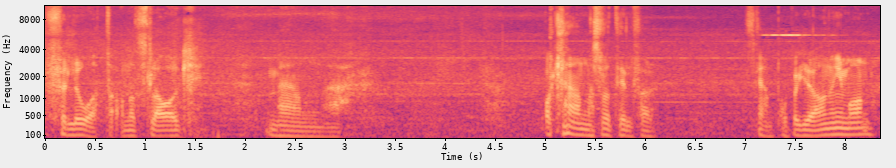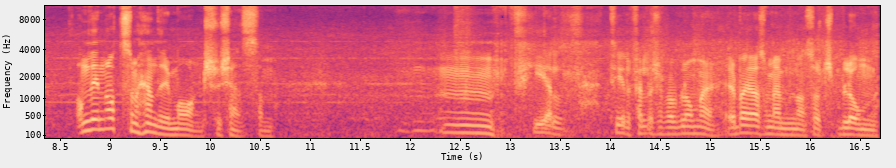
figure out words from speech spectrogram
förlåta av något slag. Men eh, vad kan annars vara till för? Ska han på begravning imorgon? Om det är något som händer imorgon så känns det som mm, fel tillfälle att köpa blommor. Är det bara jag som är någon sorts blom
